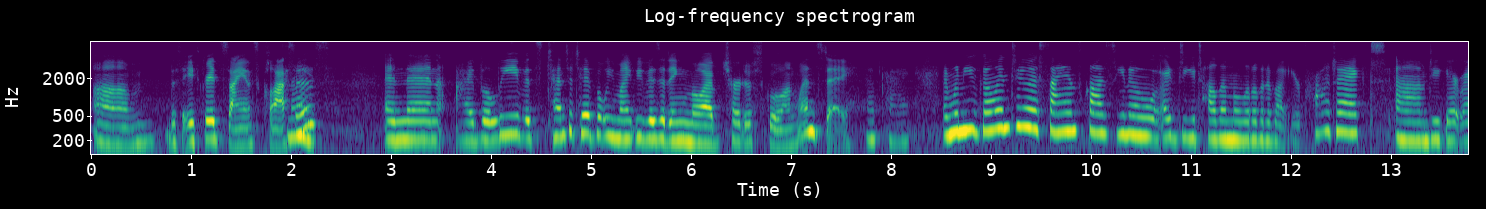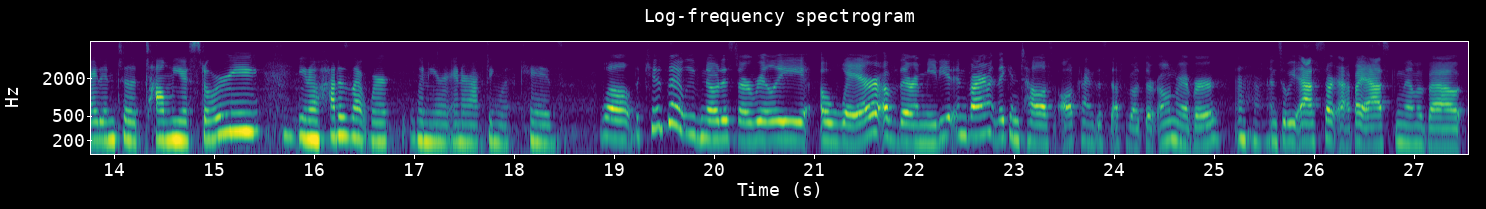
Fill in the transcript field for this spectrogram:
um, this eighth grade science classes. Nice. And then I believe it's tentative, but we might be visiting Moab Charter School on Wednesday. Okay. And when you go into a science class, you know, uh, do you tell them a little bit about your project? Um, do you get right into tell me a story? You know, how does that work when you're interacting with kids? Well, the kids that we've noticed are really aware of their immediate environment. They can tell us all kinds of stuff about their own river. Uh-huh. And so we ask, start by asking them about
